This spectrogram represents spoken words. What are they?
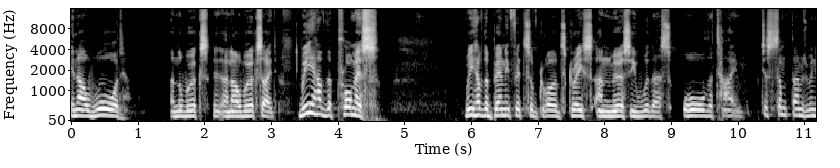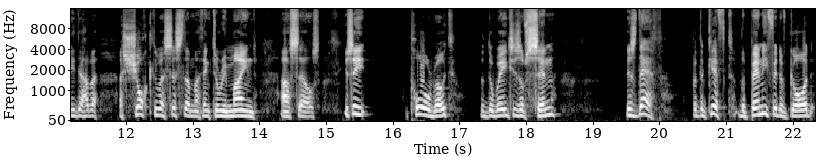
in our ward, and the works and our worksite. We have the promise. We have the benefits of God's grace and mercy with us all the time. Just sometimes we need to have a, a shock to a system, I think, to remind ourselves. You see, Paul wrote that the wages of sin is death, but the gift, the benefit of God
